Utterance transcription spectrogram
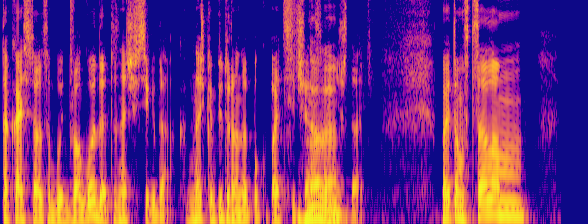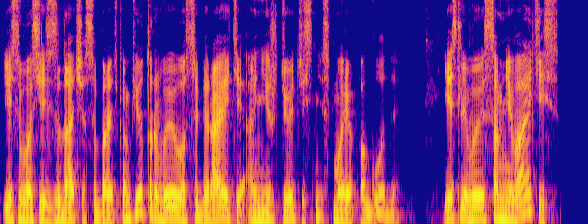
такая ситуация будет два года, это значит всегда. Значит, компьютер надо покупать сейчас, ну, а да. не ждать. Поэтому в целом, если у вас есть задача собрать компьютер, вы его собираете, а не ждете с, с моря погоды. Если вы сомневаетесь,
